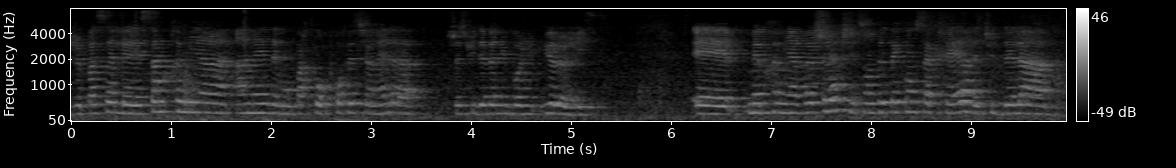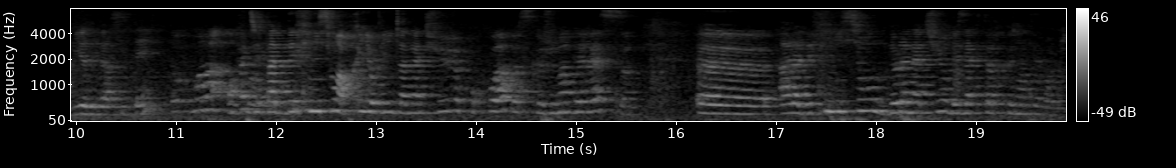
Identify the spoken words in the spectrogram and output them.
j'ai passé les cinq premières années de mon parcours professionnel, euh, je suis devenue biologiste. Et mes premières recherches, elles ont été consacrées à l'étude de la biodiversité. Donc moi, en fait, j'ai pas de définition a priori de la nature. Pourquoi? Parce que je m'intéresse euh, à la définition de la nature des acteurs que j'interroge.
